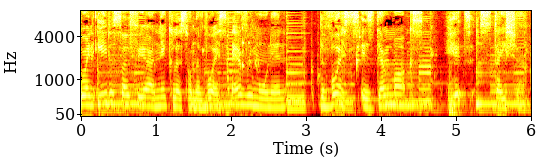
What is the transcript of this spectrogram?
Join Ida Sophia and Nicholas on The Voice every morning. The Voice is Denmark's hit station.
